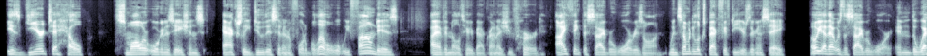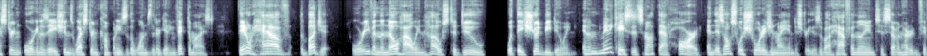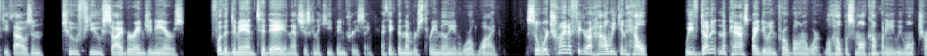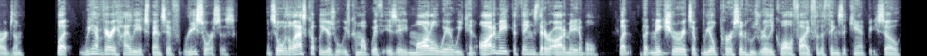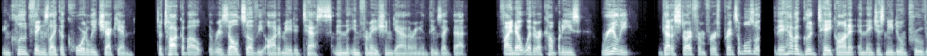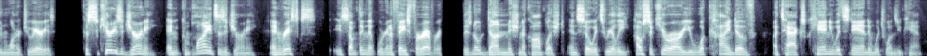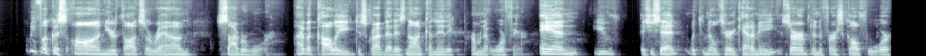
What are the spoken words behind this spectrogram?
is geared to help smaller organizations actually do this at an affordable level. What we found is I have a military background, as you've heard. I think the cyber war is on. When somebody looks back 50 years, they're going to say, oh yeah that was the cyber war and the western organizations western companies are the ones that are getting victimized they don't have the budget or even the know-how in house to do what they should be doing and in many cases it's not that hard and there's also a shortage in my industry there's about half a million to 750000 too few cyber engineers for the demand today, and that's just going to keep increasing. I think the number's 3 million worldwide. So we're trying to figure out how we can help. We've done it in the past by doing pro bono work. We'll help a small mm-hmm. company, we won't charge them, but we have very highly expensive resources. And so over the last couple of years, what we've come up with is a model where we can automate the things that are automatable, but but make sure it's a real person who's really qualified for the things that can't be. So include things like a quarterly check-in to talk about the results of the automated tests and the information gathering and things like that. Find out whether a company's really got to start from first principles or they have a good take on it and they just need to improve in one or two areas. Because security is a journey and mm-hmm. compliance is a journey and risks is something that we're going to face forever. There's no done mission accomplished. And so it's really how secure are you? What kind of attacks can you withstand and which ones you can't? Let me focus on your thoughts around cyber war. I have a colleague describe that as non kinetic permanent warfare. And you've, as you said, went to the military academy, served in the first Gulf War.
